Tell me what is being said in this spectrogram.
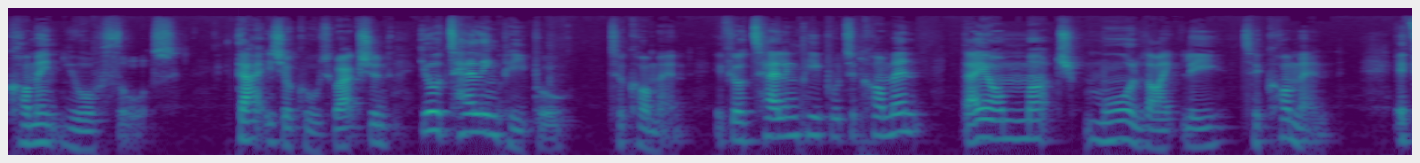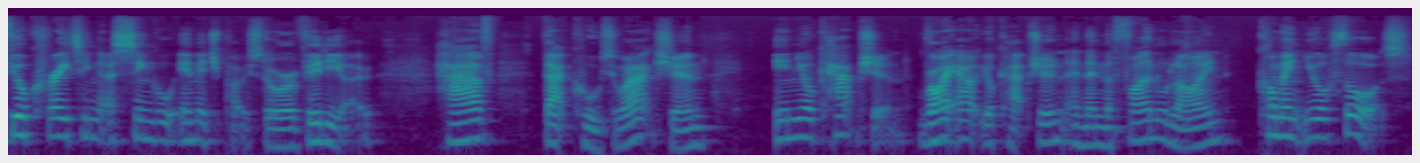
comment your thoughts that is your call to action. You're telling people to comment. If you're telling people to comment, they are much more likely to comment. If you're creating a single image post or a video, have that call to action in your caption. Write out your caption and then the final line, comment your thoughts.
